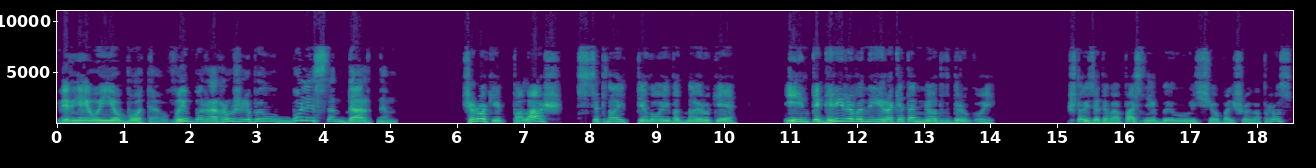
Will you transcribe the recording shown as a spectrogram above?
вернее, у ее бота, выбор оружия был более стандартным. Широкий палаш с цепной пилой в одной руке и интегрированный ракетомет в другой. Что из этого опаснее, был еще большой вопрос.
